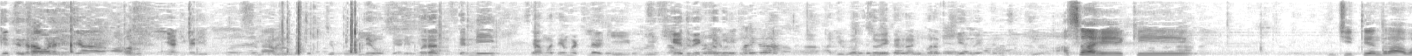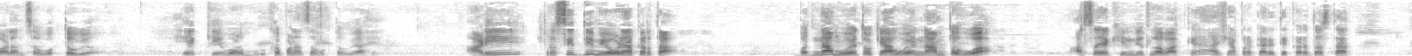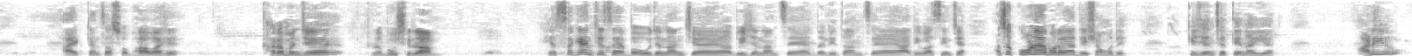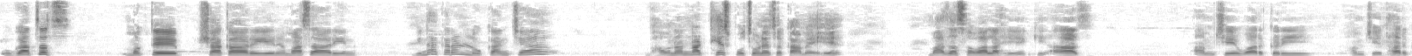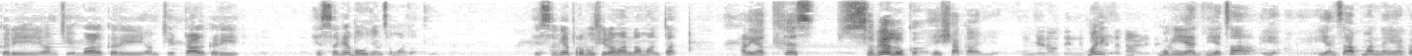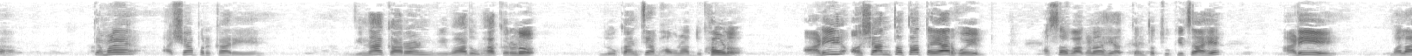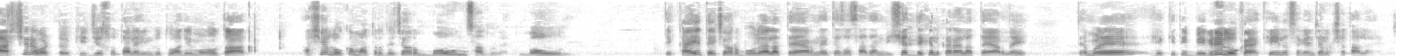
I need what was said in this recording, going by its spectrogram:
जितेंद्र आव्हाडांनी ज्या आरोप या ठिकाणी रामांबद्दल जे बोलले होते आणि परत त्यांनी त्यामध्ये म्हटलं की मी खेद व्यक्त करतो. आधी वक्तव्य करणं आणि परत खेद व्यक्त करतो असं आहे की जितेंद्र आव्हाडांचं वक्तव्य हे केवळ मूर्खपणाचं वक्तव्य आहे. आणि प्रसिद्धी मिळवण्याकरता बदनाम होय तो क्या हुए नाम तो हुआ असं एक हिंदीतलं वाक्य आहे. अशा प्रकारे ते करत असतात. हा एक त्यांचा स्वभाव आहे. खरं म्हणजे प्रभू श्रीराम हे सगळ्यांचेच आहे. बहुजनांचे आहे अभिजनांचे आहे दलितांचे आहे आदिवासींचे आहे. असं कोण आहे बरं या देशामध्ये की ज्यांचे ते नाही आहे आणि उगाच मग ते शाकाहारीन मांसाहारीन विनाकारण लोकांच्या भावनांना ठेस पोचवण्याचं काम आहे हे. माझा सवाल आहे की आज आमचे वारकरी आमचे धारकरी आमचे माळकरी आमचे टाळकरी हे सगळे बहुजन समाजातले. हे सगळे प्रभू श्रीरामांना मानतात आणि यातले सगळे लोक हे शाकाहारी आहेत. मग याचा यांचा अपमान नाही आहे का? त्यामुळे अशा प्रकारे विनाकारण विवाद उभा करणं लोकांच्या भावना दुखावणं आणि अशांतता तयार होईल असं वागणं हे अत्यंत चुकीचं आहे. आणि मला आश्चर्य वाटतं की जे स्वतःला हिंदुत्ववादी म्हणवतात असे लोक मात्र त्याच्यावर मौन साधून आहेत. मौन. ते काही त्याच्यावर बोलायला तयार नाही त्याचा साधा निषेध देखील करायला तयार नाही. त्यामुळे हे किती बेगडी लोक आहेत हे सगळ्यांच्या लक्षात आलं आहे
